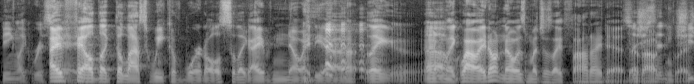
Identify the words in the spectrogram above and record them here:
being like risque. I've failed like the last week of Wordle, so like I have no idea. like I'm like, wow, I don't know as much as I thought I did Um, So she about said English. she,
